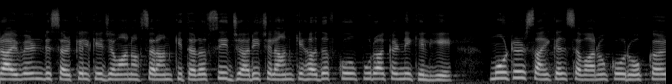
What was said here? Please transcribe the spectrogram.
رائیونڈ سرکل کے جوان افسران کی طرف سے جاری چلان کے ہدف کو پورا کرنے کے لیے موٹر سائیکل سواروں کو روک کر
